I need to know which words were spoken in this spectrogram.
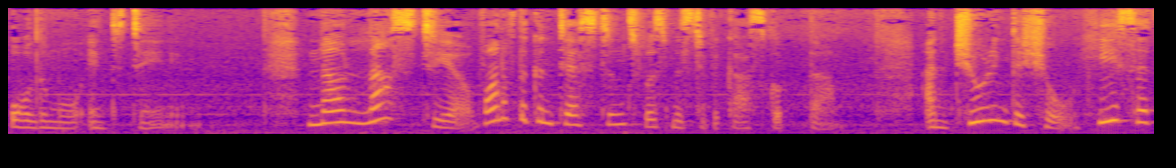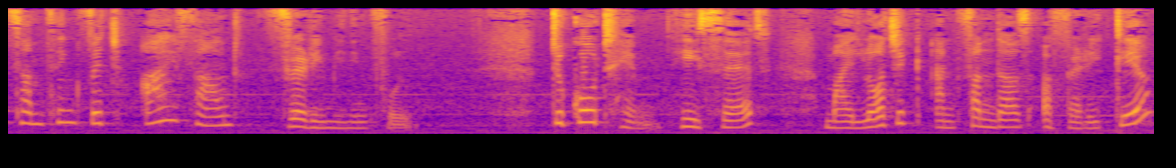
all the more entertaining. Now, last year, one of the contestants was Mr. Vikas Gupta, and during the show, he said something which I found very meaningful. To quote him, he said, My logic and fundas are very clear.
